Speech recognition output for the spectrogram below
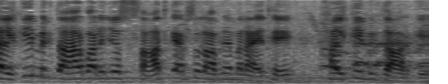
हल्की मकदार वाले जो सात कैप्सूल आपने बनाए थे, हल्की मकदार के,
